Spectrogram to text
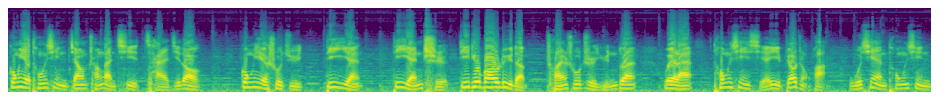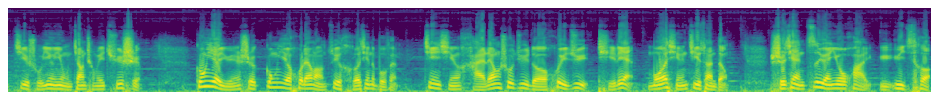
工业通信将传感器采集到工业数据低延、低延迟、低丢包率的传输至云端。未来，通信协议标准化、无线通信技术应用将成为趋势。工业云是工业互联网最核心的部分，进行海量数据的汇聚、提炼、模型计算等，实现资源优化与预测，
